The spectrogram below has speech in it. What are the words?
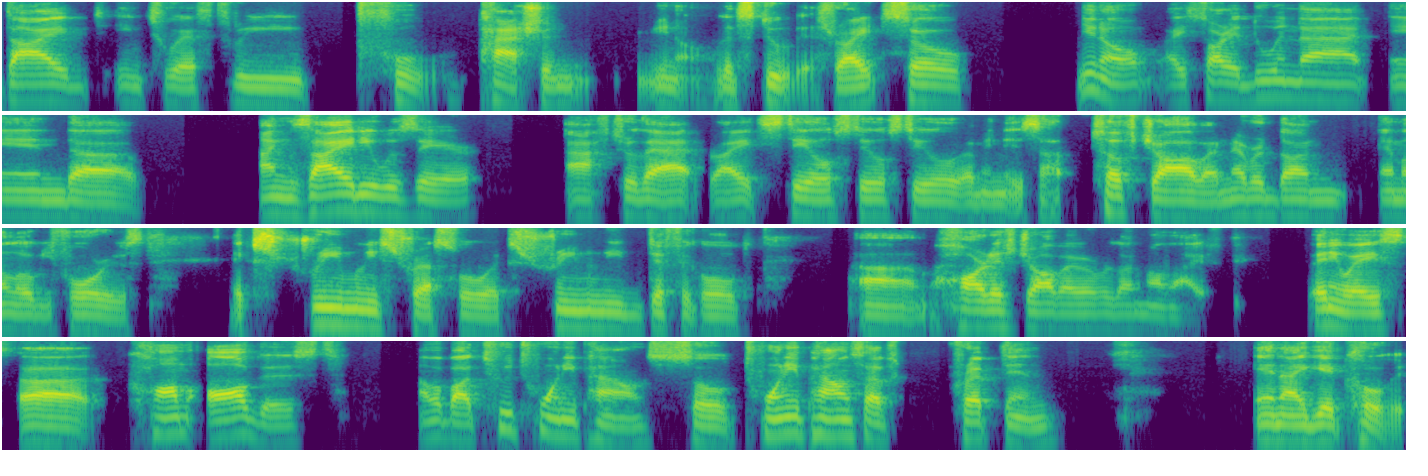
dived into f3 full passion you know let's do this right? So you know i started doing that and uh, anxiety was there after that, right? Still, still, still. I mean, it's a tough job. I've never done MLO before. It was extremely stressful, extremely difficult, um, hardest job I've ever done in my life. Anyways, uh, come August, I'm about 220 pounds. So 20 pounds have crept in, and I get COVID.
